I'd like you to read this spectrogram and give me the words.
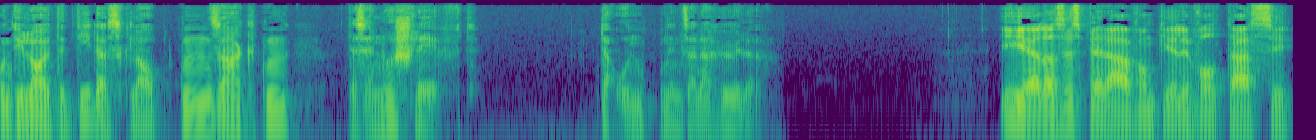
Und die Leute, die das glaubten, sagten, dass er nur schläft. Da unten in seiner Höhle. E elas esperavam que ele voltasse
